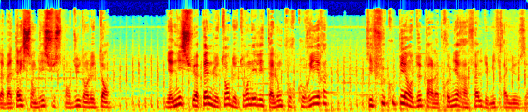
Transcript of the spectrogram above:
La bataille semblait suspendue dans le temps. Yanis eut à peine le temps de tourner les talons pour courir qu'il fut coupé en deux par la première rafale de mitrailleuse.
